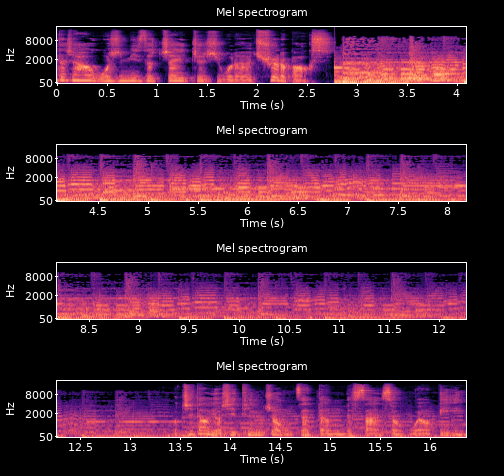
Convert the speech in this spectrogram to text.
大家好，我是 Mr. J，这是我的 Chat Box。我知道有些听众在等《The Science of Well-being》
